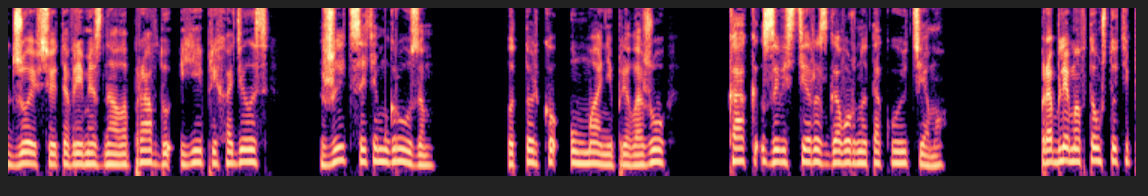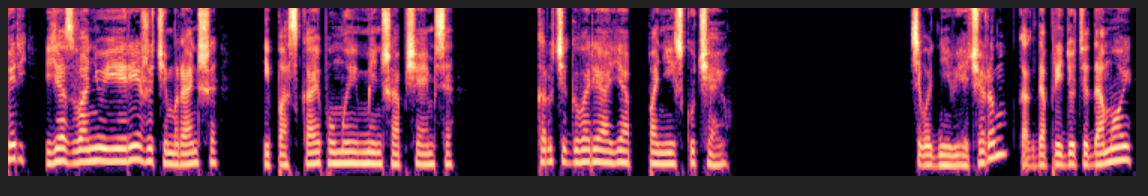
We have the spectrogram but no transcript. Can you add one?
Джой все это время знала правду, и ей приходилось жить с этим грузом. Вот только ума не приложу, как завести разговор на такую тему. Проблема в том, что теперь я звоню ей реже, чем раньше, и по скайпу мы меньше общаемся. Короче говоря, я по ней скучаю. Сегодня вечером, когда придете домой,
